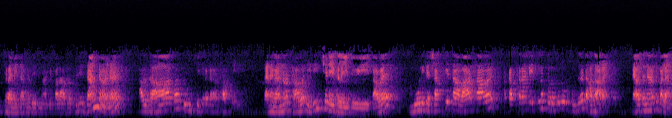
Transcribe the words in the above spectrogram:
ඉතරයි මේ ධර්ම දේශනාවේ බලාපොරොත්තු වෙන්නේ දන්නවනම් අවදාකවත් උන්චිකර කරපත් වෙන්නේ. දැනගන්නවා තව නිරීක්ෂණය කළ යුතුයි. තව මූලික ශක්්‍යතා වාර්තාව සකස් කරන්න ඉස්සෙල්ලා තොරතුරු හොඳට හදාරන්න. නැවත නැවත බලන්න.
